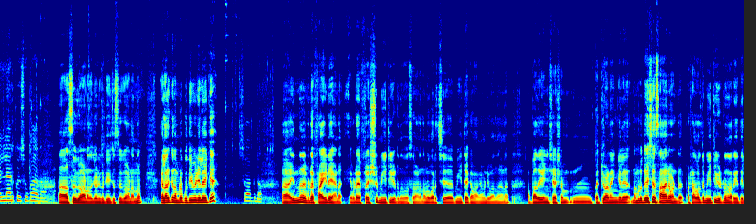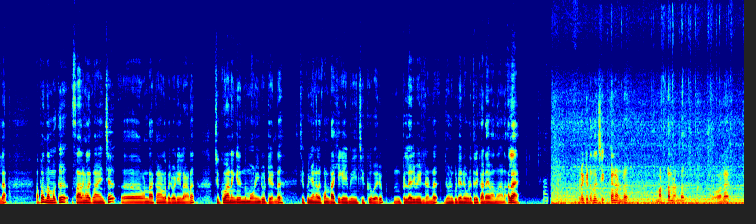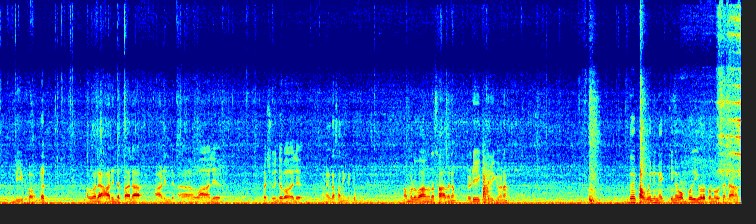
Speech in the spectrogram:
എല്ലാവർക്കും സുഖമാണോ സുഖമാണെന്ന് ജോണിക്കുട്ടി ചോദിച്ചു. സുഖമാണെന്ന്. എല്ലാവർക്കും നമ്മുടെ പുതിയ വീഡിയോയിലേക്ക് സ്വാഗതം. ഇന്ന് ഇവിടെ ഫ്രൈഡേ ആണ്. ഇവിടെ ഫ്രഷ് മീറ്റ് കിട്ടുന്ന ദിവസമാണ്. നമ്മൾ കുറച്ച് മീറ്റൊക്കെ വാങ്ങാൻ വേണ്ടി വന്നതാണ്. അപ്പോൾ അത് കഴിഞ്ഞ ശേഷം പറ്റുവാണെങ്കിൽ നമ്മൾ ഉദ്ദേശിച്ച സാധനമുണ്ട്. പക്ഷേ അതുപോലത്തെ മീറ്റ് കിട്ടുമെന്ന് അറിയത്തില്ല. അപ്പം നമുക്ക് സാധനങ്ങളൊക്കെ വാങ്ങിച്ച് ഉണ്ടാക്കാനുള്ള പരിപാടികളാണ്. ചിക്കു ആണെങ്കിൽ ഇന്ന് മോർണിംഗ് ഡ്യൂട്ടി ഉണ്ട്. ചിക്കു ഞങ്ങൾ കൊണ്ടാക്കി കഴിയുമ്പോൾ ഈ ചിക്കു വരും. പിള്ളേർ വീട്ടിലുണ്ട്. ജോണിക്കുട്ടി എന്റെ കൂട്ടത്തിൽ കടയിൽ വന്നതാണ്. അല്ലേ? ഇവിടെ കിട്ടുന്ന ചിക്കനുണ്ട് മട്ടനുണ്ട് അതുപോലെ ബീഫുണ്ട്. അതുപോലെ ആടിന്റെ തല ആടിന്റെ വാൽ പശുവിന്റെ പാൽ അങ്ങനെ എല്ലാ സാധനം കിട്ടും. നമ്മൾ വാങ്ങുന്ന സാധനം റെഡി ആക്കിയിട്ടിരിക്കുകയാണ് ഇത് കവുവിന് നെക്കിന് ഒമ്പത് യൂറോ തൊണ്ണൂറ് സെന്റാണ്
